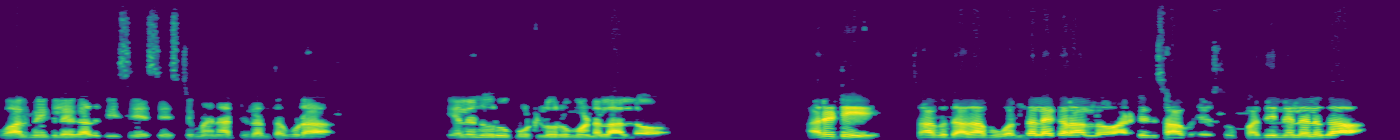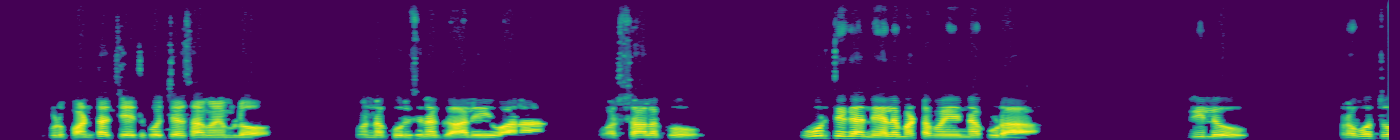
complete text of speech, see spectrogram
వాల్మీకులే కాదు బీసీ ఎస్సీ ఎస్టీ మైనార్టీలంతా కూడా ఏలనూరు పుట్లూరు మండలాల్లో అరటి సాగు దాదాపు వందల ఎకరాల్లో అరటిని సాగు చేస్తూ పది నెలలుగా ఇప్పుడు పంట చేతికొచ్చే సమయంలో మొన్న కురిసిన గాలి వాన వర్షాలకు పూర్తిగా నేలమట్టమైనా కూడా వీళ్ళు ప్రభుత్వ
